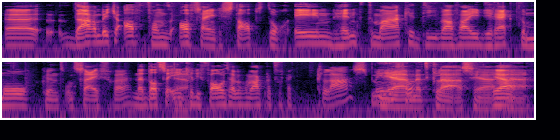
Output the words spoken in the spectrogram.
uh, daar een beetje af, van af zijn gestapt. Door één hint te maken die, waarvan je direct de mol kunt ontcijferen. Nadat ze één keer die fout hebben gemaakt met, met Klaas. Ja, met Klaas, ja. ja.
